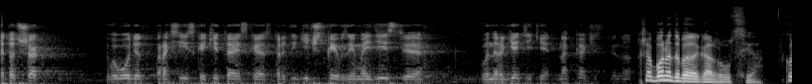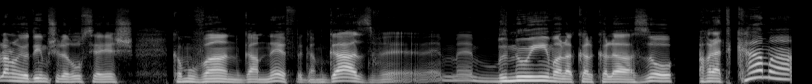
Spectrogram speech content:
Этот шаг выводит российско-китайское стратегическое взаимодействие в энергетике на качественно... עכשיו בואו נדבר רגע על רוסיה. כולנו יודעים שלרוסיה יש כמובן גם נפט וגם גז, והם בנויים על הכלכלה הזו, אבל עד כמה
